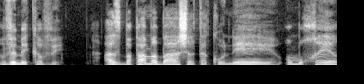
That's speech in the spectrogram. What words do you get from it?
ומקווה. אז בפעם הבאה שאתה קונה או מוכר,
